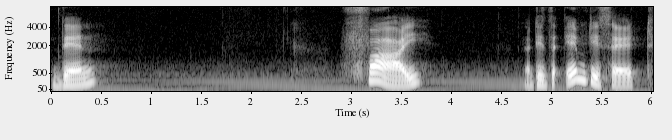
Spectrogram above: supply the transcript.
then phi that is the empty set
